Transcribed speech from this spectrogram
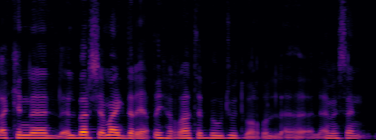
لكن البرشا ما يقدر يعطيه الراتب بوجود برضو الـ MSN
